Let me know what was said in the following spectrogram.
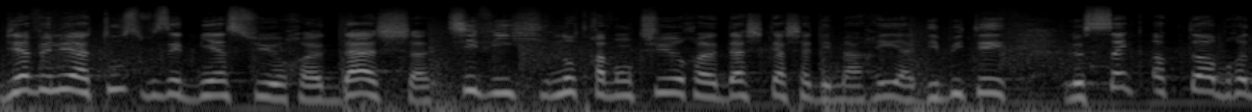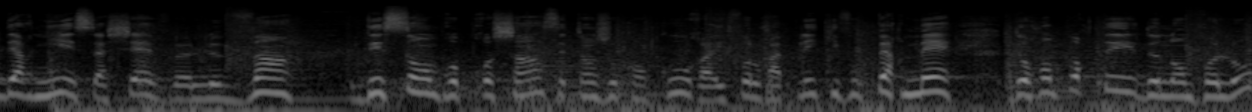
Bienvenue à tous, vous êtes bien sur Dash TV. Notre aventure Dash Cash a démarré, a débuté le 5 octobre dernier et s'achève le 20 décembre prochain. C'est un jeu concours, il faut le rappeler, qui vous permet de remporter de nombreux lots,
